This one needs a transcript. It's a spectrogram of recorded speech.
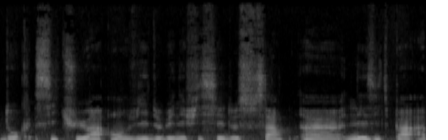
Donc si tu as envie de bénéficier de ça, euh, n'hésite pas à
